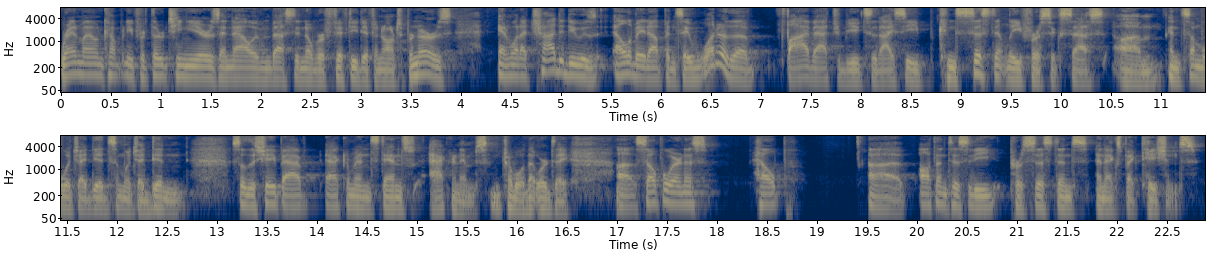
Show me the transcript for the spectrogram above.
ran my own company for 13 years, and now I've invested in over 50 different entrepreneurs. And what I tried to do is elevate up and say, what are the five attributes that I see consistently for success, um, and some of which I did, some of which I didn't. So the SHAPE acronym stands acronyms. I'm in trouble with that word today. Uh, Self awareness, help, uh, authenticity, persistence, and expectations.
